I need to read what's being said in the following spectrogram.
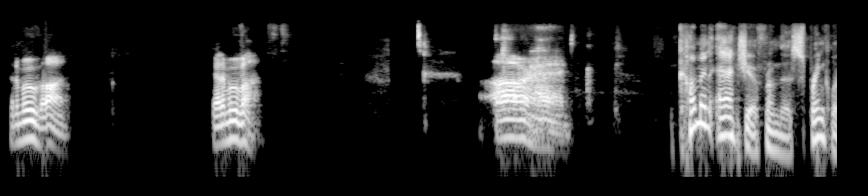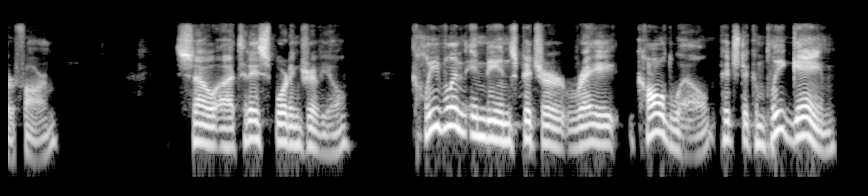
Gonna move on. Gotta move on. All right. coming at you from the sprinkler farm. So uh, today's sporting trivial: Cleveland Indians pitcher Ray Caldwell pitched a complete game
